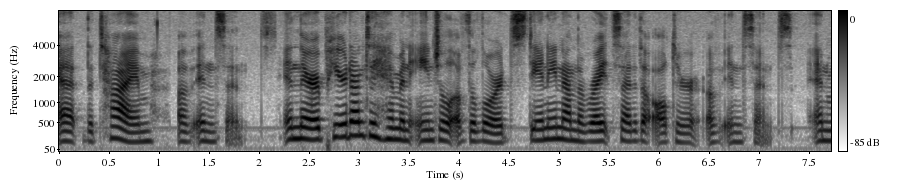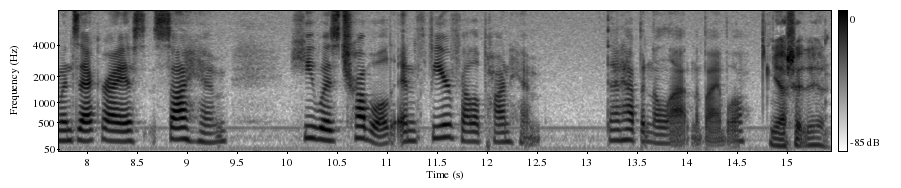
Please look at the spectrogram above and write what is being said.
at the time of incense. And there appeared unto him an angel of the Lord, standing on the right side of the altar of incense. And when Zacharias saw him, he was troubled, and fear fell upon him. That happened a lot in the Bible. Yes, it did.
